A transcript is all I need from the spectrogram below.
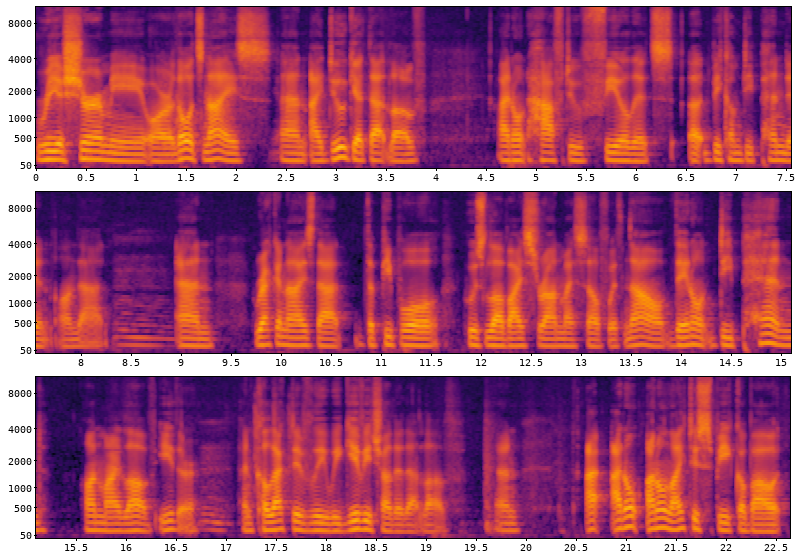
reassure me or though it's nice and I do get that love, I don't have to feel it's uh, become dependent on that. And recognize that the people whose love I surround myself with now, they don't depend on my love either. And collectively, we give each other that love. And I, I don't I don't like to speak about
